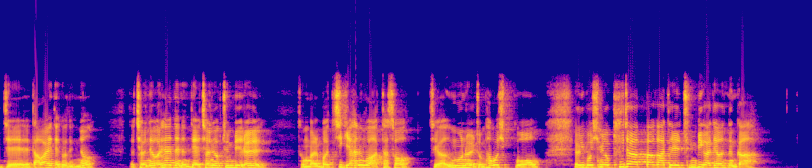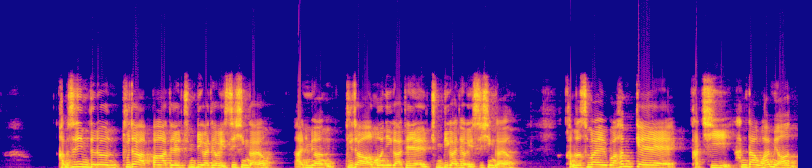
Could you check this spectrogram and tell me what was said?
이제 나와야 되거든요. 전역을 해야 되는데 전역 준비를 정말 멋지게 하는 것 같아서 제가 응원을 좀 하고 싶고 여기 보시면 부자 아빠가 될 준비가 되었는가 감스님들은 부자 아빠가 될 준비가 되어 있으신가요? 아니면 부자 어머니가 될 준비가 되어 있으신가요? 감사 스마일과 함께 같이 한다고 하면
